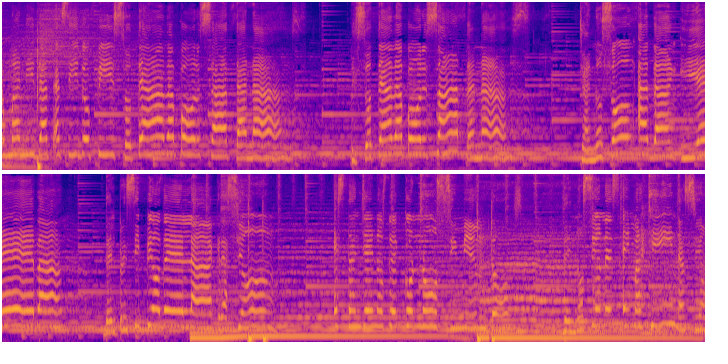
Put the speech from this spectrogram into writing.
La humanidad ha sido pisoteada por Satanás, pisoteada por Satanás. Ya no son Adán y Eva del principio de la creación. Están llenos de conocimientos, de nociones e imaginación.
